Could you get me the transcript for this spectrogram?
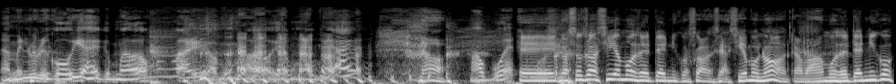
A mí el único viaje que me ha dado mi marido, me ha dado ya unos viajes No. más buenos. Eh, nosotros hacíamos de técnicos, o sea, hacíamos no, trabajábamos de técnicos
